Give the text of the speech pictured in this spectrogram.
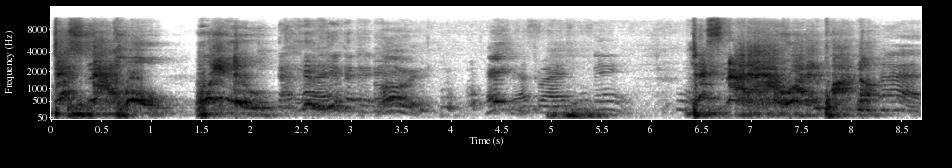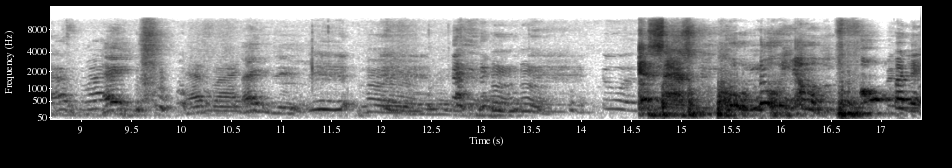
That's not who we knew. That's right. Glory. Hey, That's right. That's not our running partner. That's right. hey, That's right. thank you, Jesus. It says who knew him formerly.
